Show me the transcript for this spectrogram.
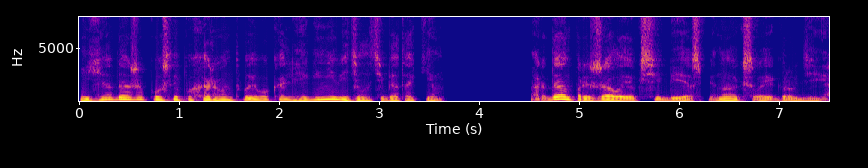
Я даже после похорон твоего коллеги не видела тебя таким». Ардан прижал ее к себе, спиной к своей груди.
